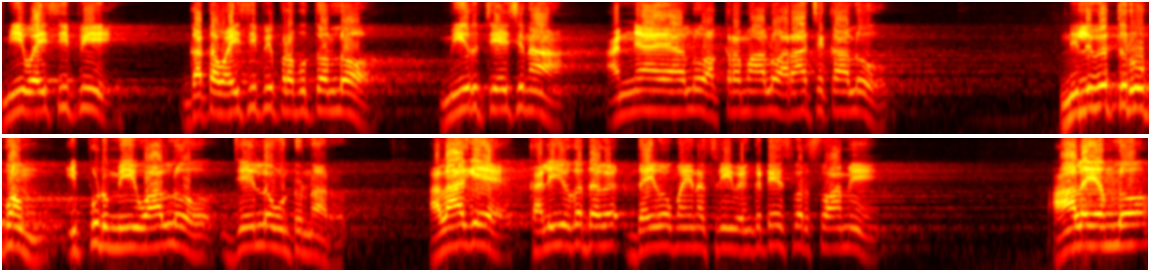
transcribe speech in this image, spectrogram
మీ వైసీపీ గత వైసీపీ ప్రభుత్వంలో మీరు చేసిన అన్యాయాలు అక్రమాలు అరాచకాలు నిలువెత్తు రూపం ఇప్పుడు మీ వాళ్ళు జైల్లో ఉంటున్నారు. అలాగే కలియుగ దైవ- దైవమైన శ్రీ వెంకటేశ్వర స్వామి ఆలయంలో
